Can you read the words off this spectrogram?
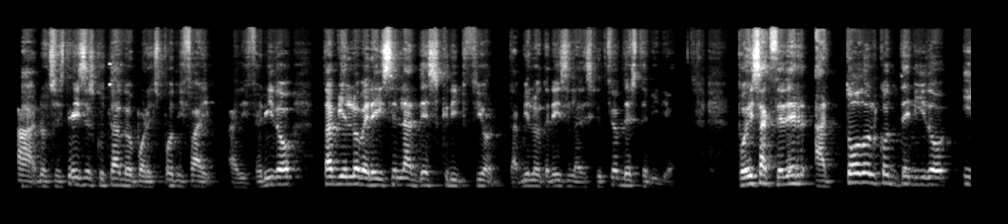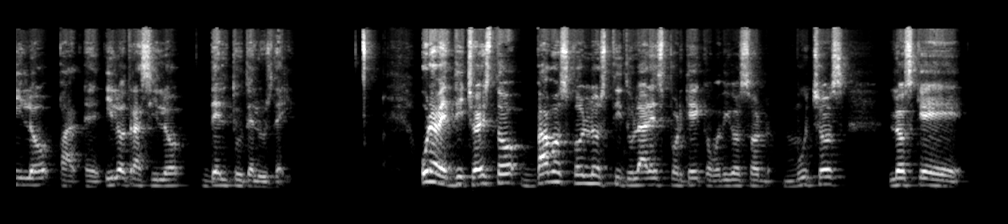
Ah, nos estéis escuchando por Spotify a diferido, también lo veréis en la descripción, también lo tenéis en la descripción de este vídeo. Podéis acceder a todo el contenido hilo, eh, hilo tras hilo del Tutelus Day. Una vez dicho esto, vamos con los titulares porque, como digo, son muchos los que,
